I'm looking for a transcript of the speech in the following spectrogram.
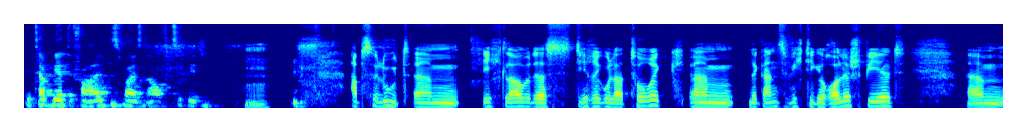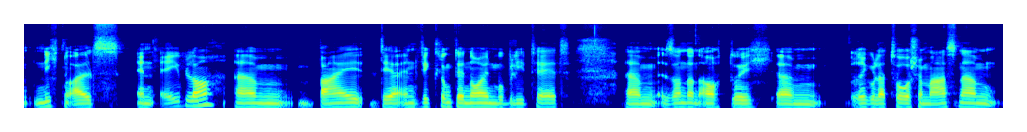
etablierte Verhaltensweisen aufzugeben. Hm. Absolut. Ähm, ich glaube, dass die Regulatorik ähm, eine ganz wichtige Rolle spielt ähm, nicht nur als Enabler ähm, bei der Entwicklung der neuen Mobilität, ähm, sondern auch durch ähm, regulatorische Maßnahmen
